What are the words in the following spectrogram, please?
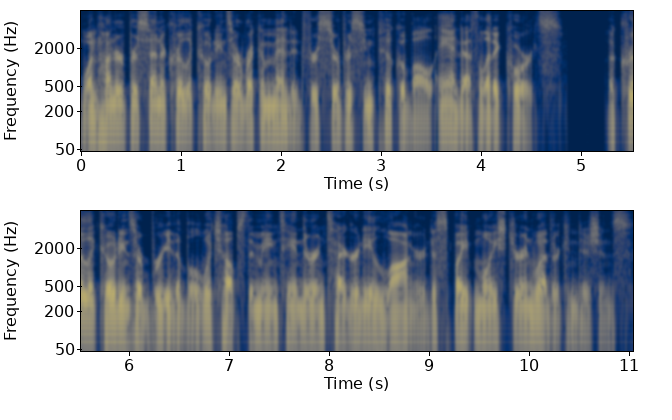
100% acrylic coatings are recommended for surfacing pickleball and athletic courts. Acrylic coatings are breathable, which helps them maintain their integrity longer despite moisture and weather conditions.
